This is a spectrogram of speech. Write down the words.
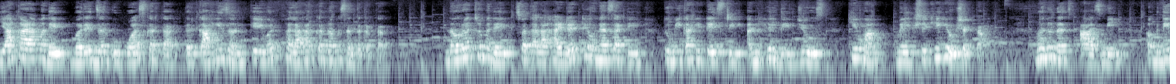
या काळामध्ये बरेच जण उपवास करतात तर काही जण केवळ फलाहार करणं पसंत करतात. नवरात्रमध्ये स्वतःला हायड्रेट ठेवण्यासाठी तुम्ही काही टेस्टी आणि हेल्दी ज्यूस किंवा मिल्कशेकही घेऊ शकता. म्हणूनच आज मी अगदी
